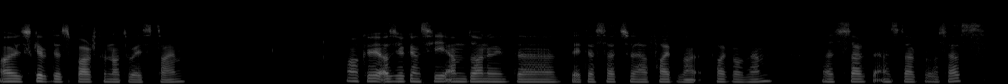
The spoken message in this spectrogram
I'll skip this part to not waste time. Okay, as you can see, I'm done with the data sets. I have five, five of them. Let's start the install process.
